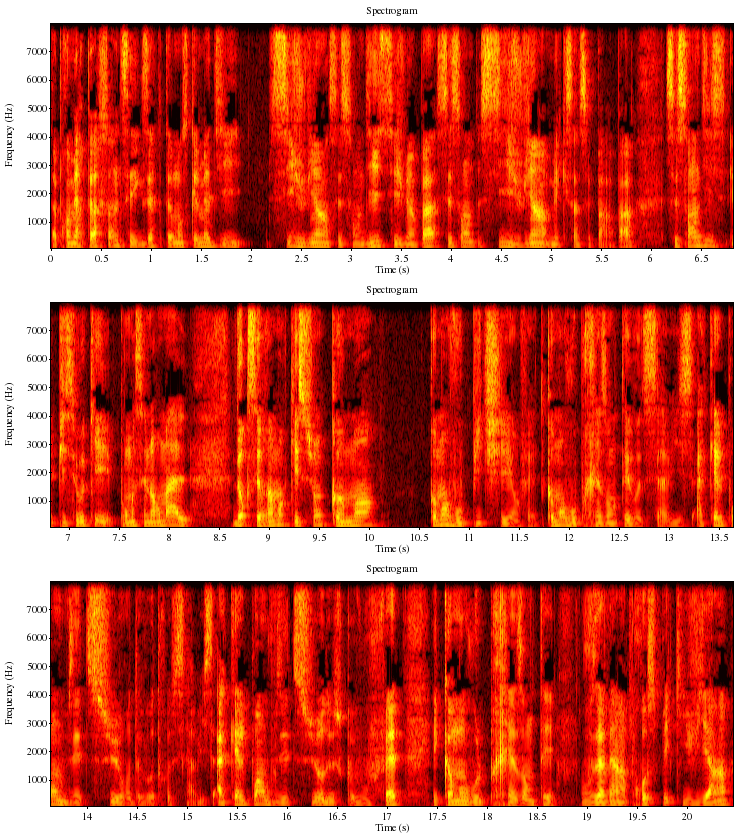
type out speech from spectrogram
La première personne, c'est exactement ce qu'elle m'a dit. Si je viens, c'est 110, si je viens pas, c'est 100. Si je viens, mais que ça se pas, c'est 110, et puis c'est ok. Pour moi, c'est normal. Donc c'est vraiment question comment Comment vous pitchez en fait? Comment vous présentez votre service? À quel point vous êtes sûr de votre service? À quel point vous êtes sûr de ce que vous faites et comment vous le présentez? Vous avez un prospect qui vient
